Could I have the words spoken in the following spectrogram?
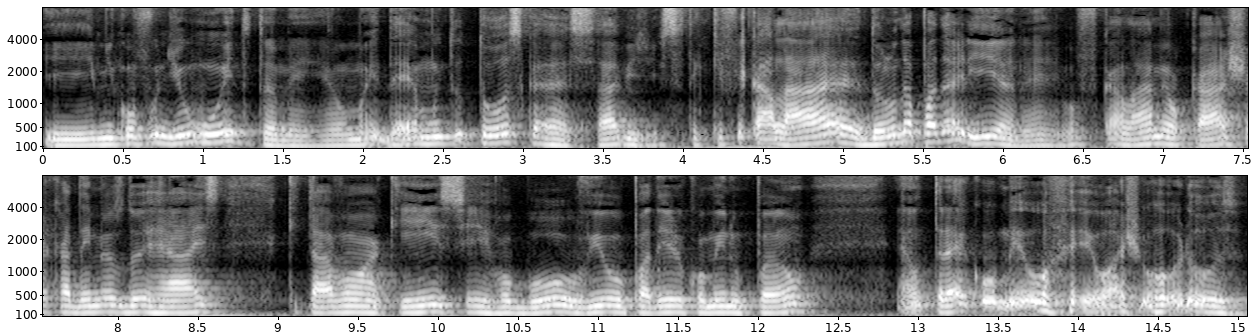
E me confundiu muito também. É uma ideia muito tosca, sabe? Você tem que ficar lá, é dono da padaria, né? vou ficar lá, meu caixa, cadê meus dois reais que estavam aqui? Se roubou, viu o padeiro comendo pão é um treco meu, eu acho horroroso.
